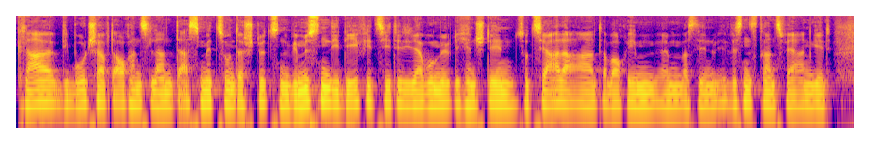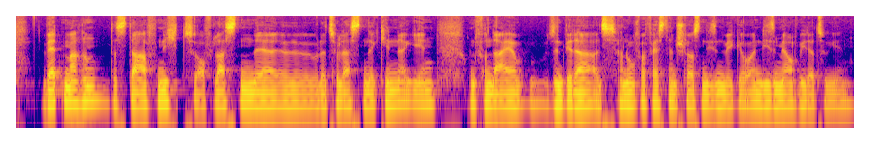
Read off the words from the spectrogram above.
klar die Botschaft auch ans Land, das mit zu unterstützen. Wir müssen die Defizite, die da womöglich entstehen, sozialer Art, aber auch eben ähm, was den Wissenstransfer angeht, wettmachen. Das darf nicht auf Lasten der äh, oder zu Lasten der Kinder gehen. Und von daher sind wir da als Hannover fest entschlossen, diesen Weg in diesem Jahr auch wieder zu gehen.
